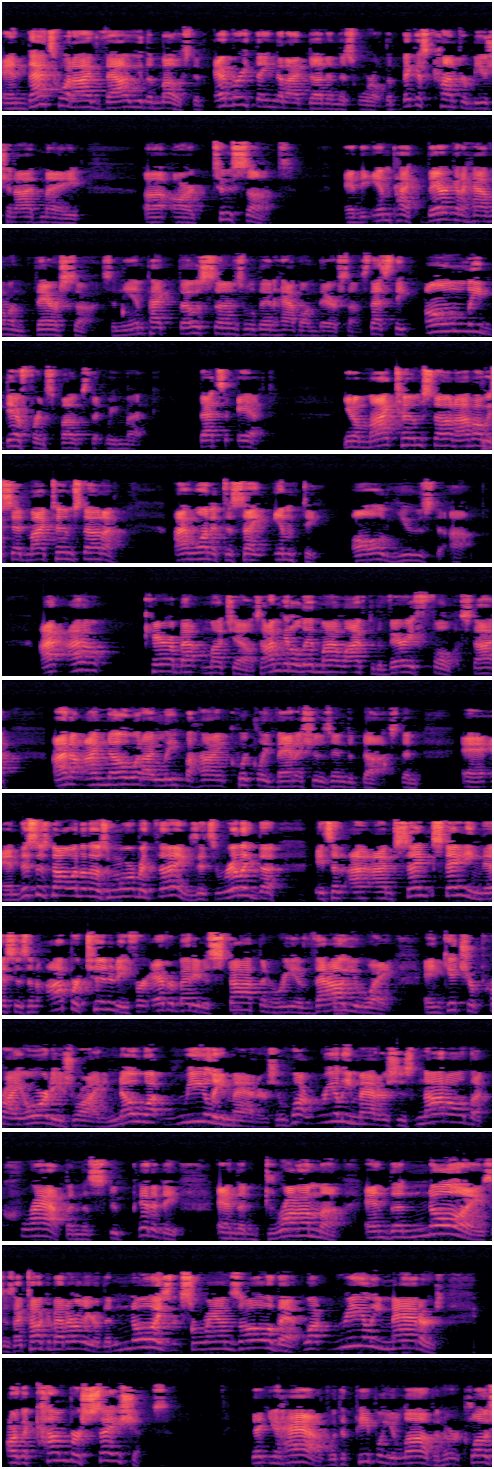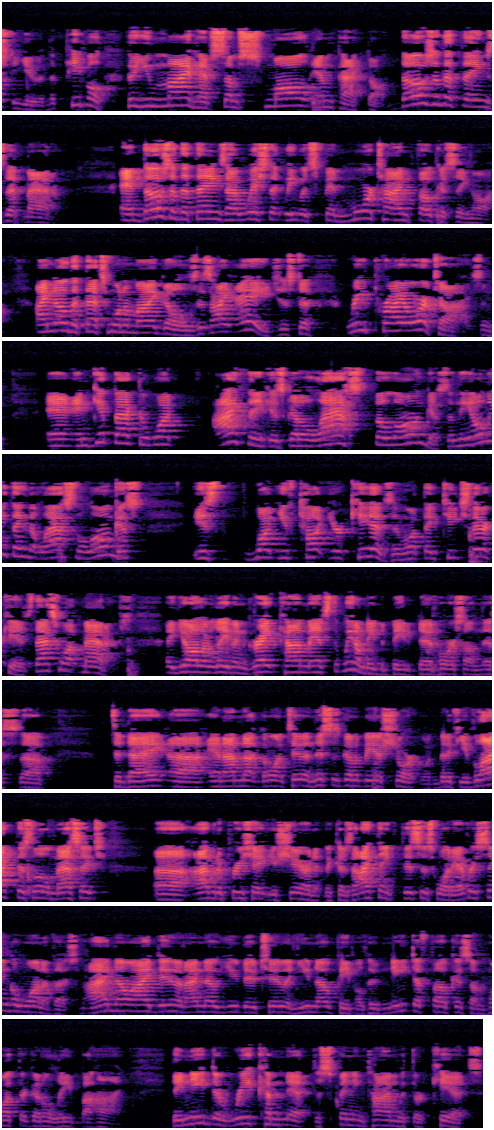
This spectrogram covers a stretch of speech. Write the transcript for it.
And that's what I value the most of everything that I've done in this world. The biggest contribution I've made uh, are two sons and the impact they're going to have on their sons, and the impact those sons will then have on their sons. That's the only difference, folks, that we make. That's it. You know, my tombstone, I've always said my tombstone, I, I want it to say empty, all used up. I, I don't care about much else. I'm going to live my life to the very fullest. I, I, don't, I know what I leave behind quickly vanishes into dust. And, and, and this is not one of those morbid things. It's really the, it's an, I, am stating this as an opportunity for everybody to stop and reevaluate and get your priorities right and know what really matters. And what really matters is not all the crap and the stupidity and the drama and the noise, as I talked about earlier, the noise that surrounds all of that. What really matters are the conversations that you have with the people you love and who are close to you and the people who you might have some small impact on. Those are the things that matter. And those are the things I wish that we would spend more time focusing on. I know that that's one of my goals as I age, is to reprioritize and, and, and get back to what I think is going to last the longest. And the only thing that lasts the longest is what you've taught your kids and what they teach their kids. That's what matters. Y'all are leaving great comments. That we don't need to beat a dead horse on this uh, today, uh, and I'm not going to. And this is going to be a short one. But if you've liked this little message, uh, I would appreciate you sharing it because I think this is what every single one of us, I know I do, and I know you do too, and you know people who need to focus on what they're going to leave behind. They need to recommit to spending time with their kids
